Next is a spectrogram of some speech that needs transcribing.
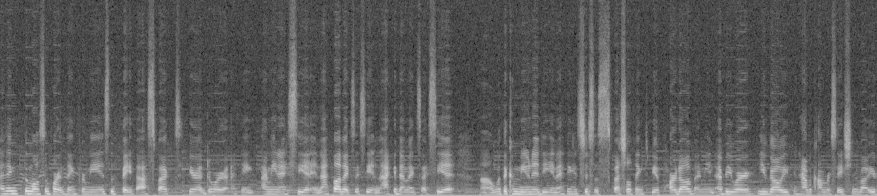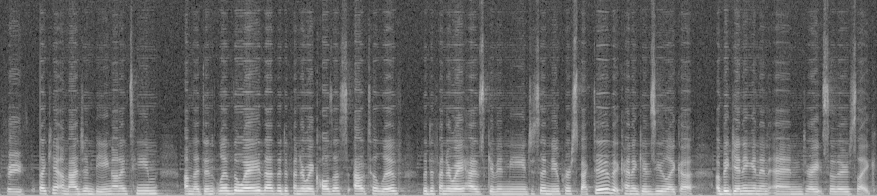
I think the most important thing for me is the faith aspect here at Dordt. I think, I mean, I see it in athletics, I see it in academics, I see it um, with the community, and I think it's just a special thing to be a part of. I mean, everywhere you go, you can have a conversation about your faith. I can't imagine being on a team um, that didn't live the way that the Defender Way calls us out to live. The Defender Way has given me just a new perspective. It kind of gives you like a, a beginning and an end, right? So there's like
